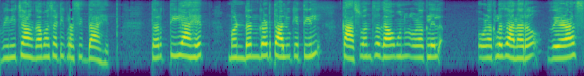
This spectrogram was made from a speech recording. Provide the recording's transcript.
विणीच्या हंगामासाठी प्रसिद्ध आहेत. तर ती आहेत मंडणगड तालुक्यातील कासवांचं गाव म्हणून ओळखलेलं ओळखलं जाणारं वेळास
